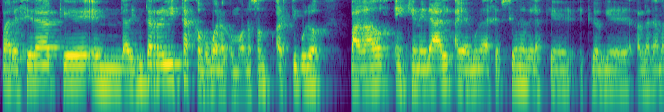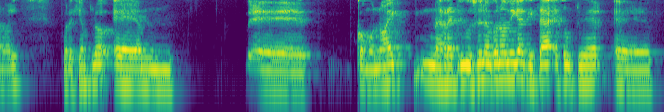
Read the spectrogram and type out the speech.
pareciera que en las distintas revistas, como bueno, como no son artículos pagados en general, hay algunas excepciones de las que creo que hablará Manuel, por ejemplo, em, eh, como no hay una retribución económica, quizás es un primer eh,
